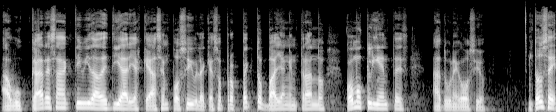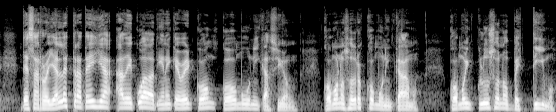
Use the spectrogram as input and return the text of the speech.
a buscar esas actividades diarias que hacen posible que esos prospectos vayan entrando como clientes a tu negocio. Entonces, desarrollar la estrategia adecuada tiene que ver con comunicación, cómo nosotros comunicamos, cómo incluso nos vestimos,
